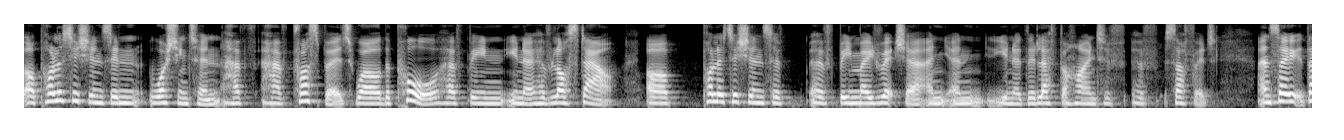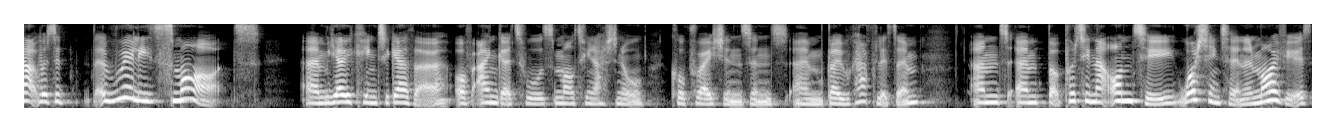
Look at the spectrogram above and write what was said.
our politicians in Washington have, have prospered while the poor have been, you know, have lost out. Our politicians have, have been made richer and, and, you know, the left behind have, have suffered. And so that was a, a really smart um, yoking together of anger towards multinational corporations and um, global capitalism, and um, but putting that onto Washington. And my view is,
